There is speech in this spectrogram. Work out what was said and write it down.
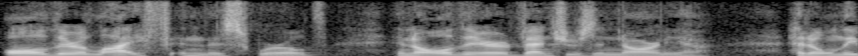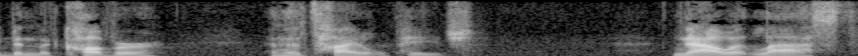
All their life in this world and all their adventures in Narnia had only been the cover and the title page. Now, at last,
